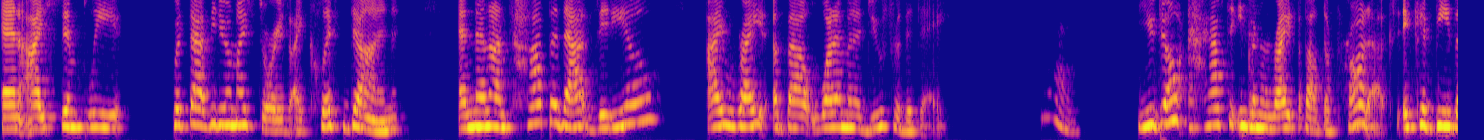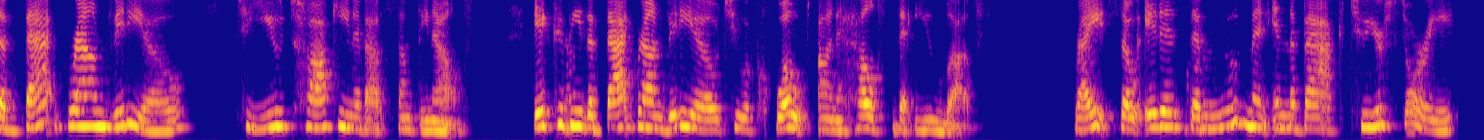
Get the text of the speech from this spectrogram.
And I simply put that video in my stories. I click done. And then on top of that video, I write about what I'm going to do for the day. Hmm. You don't have to even write about the products. It could be the background video to you talking about something else. It could be the background video to a quote on health that you love. Right? So it is the movement in the back to your story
